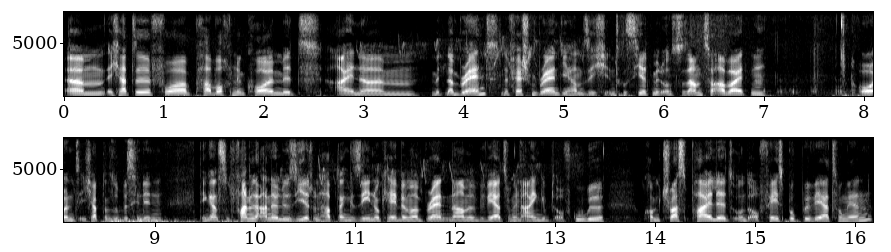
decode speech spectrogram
Ähm, ich hatte vor ein paar Wochen einen Call mit, einem, mit einer Brand, eine Fashion-Brand, die haben sich interessiert, mit uns zusammenzuarbeiten. Und ich habe dann so ein bisschen den, den ganzen Funnel analysiert und habe dann gesehen, okay, wenn man Brandname, Bewertungen eingibt auf Google, kommt Trustpilot und auch Facebook-Bewertungen.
